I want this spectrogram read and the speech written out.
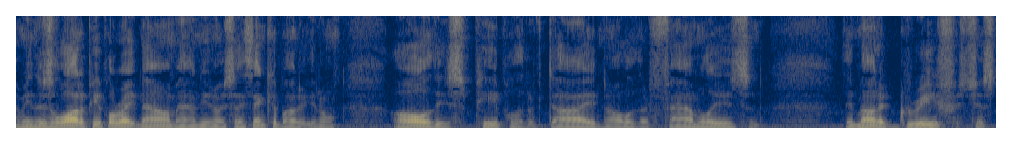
I mean, there's a lot of people right now, man. You know, as I think about it, you know, all of these people that have died and all of their families and the amount of grief is just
